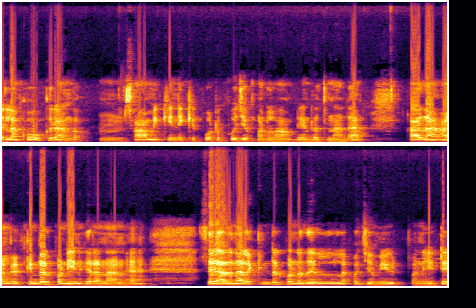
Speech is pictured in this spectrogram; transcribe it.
எல்லாம் கோக்குறாங்க. சாமிக்கு இன்னைக்கு போட்டு பூஜை பண்ணலாம் அப்படின்றதுனால. அதான் அங்கே கிண்டல் பண்ணியிருக்கிறேன் நான். சரி அதனால் கிண்டல் பண்ணதெல்லாம் கொஞ்சம் மியூட் பண்ணிவிட்டு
